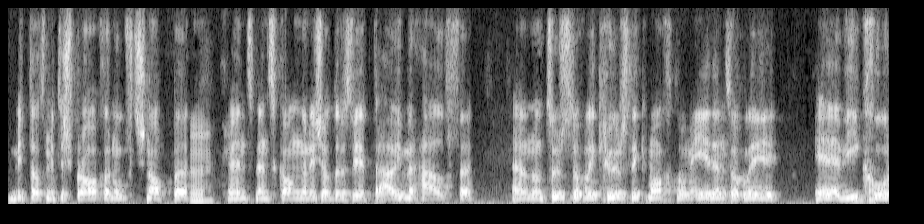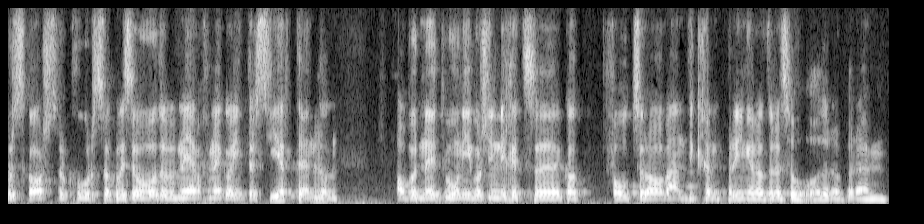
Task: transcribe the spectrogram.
mit das mit den Sprachen aufzuschnappen, mhm. wenn es gegangen ist, oder es wird auch immer helfen. Ähm, und sonst so ein bisschen Kürze gemacht, wo wir dann so ein bisschen äh, Weinkurs, Gastrokurs, so ein bisschen so, oder mich einfach mega interessiert haben. Mhm. Und, aber nicht, wo ich wahrscheinlich jetzt äh, voll zur Anwendung könnte bringen oder so, oder? Aber ähm,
